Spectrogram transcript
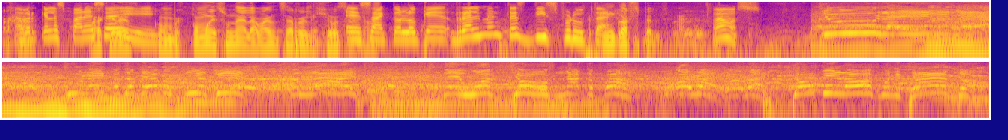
A ver qué les parece y cómo, es una alabanza religiosa. Exacto, lo que realmente es disfrutar. Un gospel. Vamos. Too late, yeah. Too late for them to ever see again the life they once chose not to follow. All right, all right. Don't be lost when the time comes.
